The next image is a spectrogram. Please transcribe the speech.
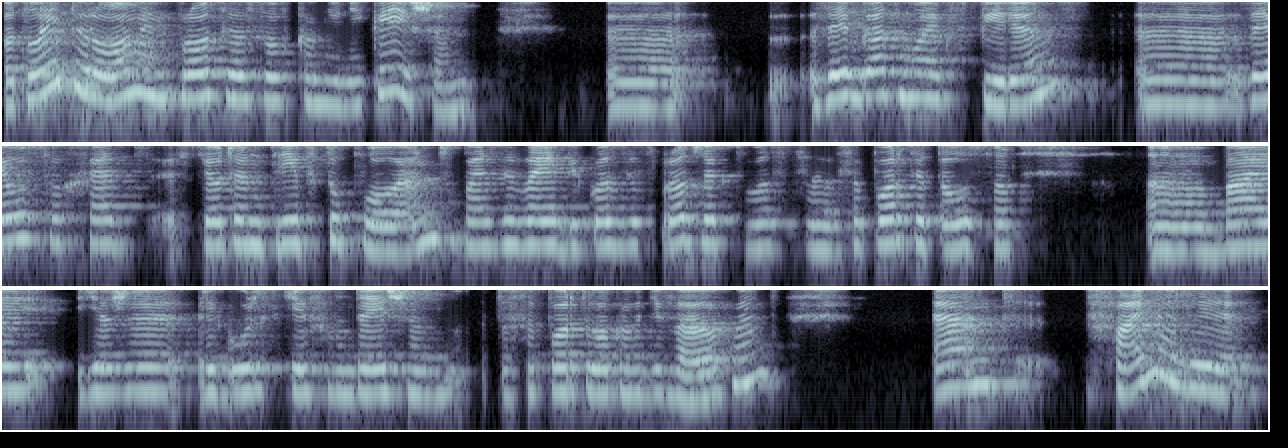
But later on, in process of communication, uh, they've got more experience. Uh, they also had certain trips to Poland, by the way, because this project was uh, supported also by Jerzy Regulski Foundation to support local development. And finally,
